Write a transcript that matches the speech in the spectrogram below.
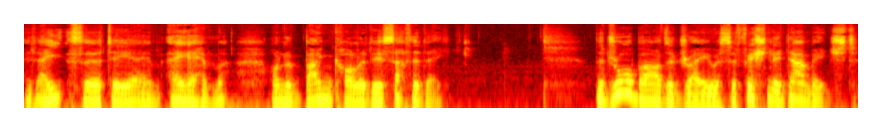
at 8:30 a.m. on a bank holiday Saturday. The drawbar of the dray was sufficiently damaged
